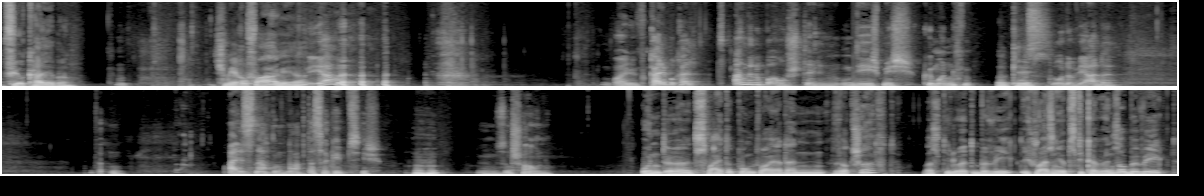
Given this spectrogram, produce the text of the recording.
Für Kalbe. Schwere Frage, ja? Ja. Weil Kalbe hat andere Baustellen, um die ich mich kümmern okay. muss oder werde. Alles nach und nach, das ergibt sich. Mhm. Wir müssen schauen. Und äh, zweiter Punkt war ja dann Wirtschaft, was die Leute bewegt. Ich weiß nicht, ob es die Kavenser bewegt,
